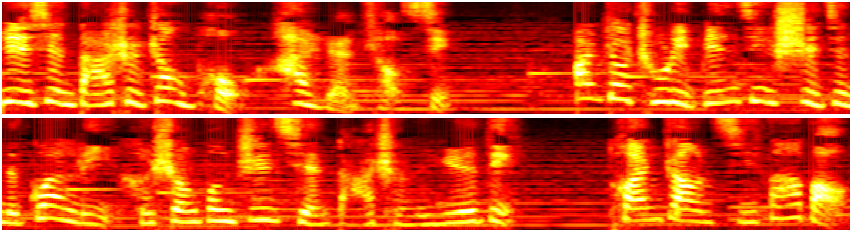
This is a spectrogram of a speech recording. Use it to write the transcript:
越线搭设帐篷，悍然挑衅。按照处理边境事件的惯例和双方之前达成的约定，团长齐发宝。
